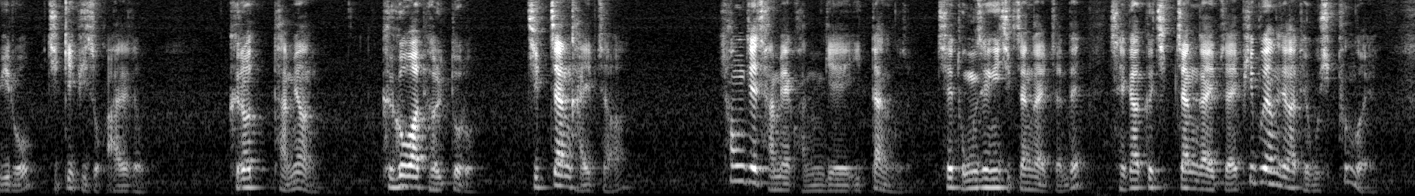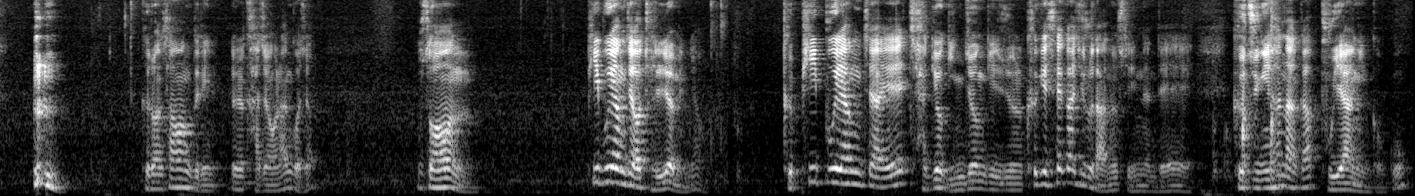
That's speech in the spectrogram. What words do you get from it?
위로, 직계 비속 아래로. 그렇다면 그거와 별도로 직장 가입자와 형제 자매 관계에 있다는 거죠. 제 동생이 직장 가입자인데 제가 그 직장 가입자의 피부 양자가 되고 싶은 거예요. 그런 상황들을 가정을 한 거죠. 우선 피부 양자가 되려면요. 그 피부 양자의 자격 인정 기준을 크게 세 가지로 나눌 수 있는데 그 중에 하나가 부양인 거고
